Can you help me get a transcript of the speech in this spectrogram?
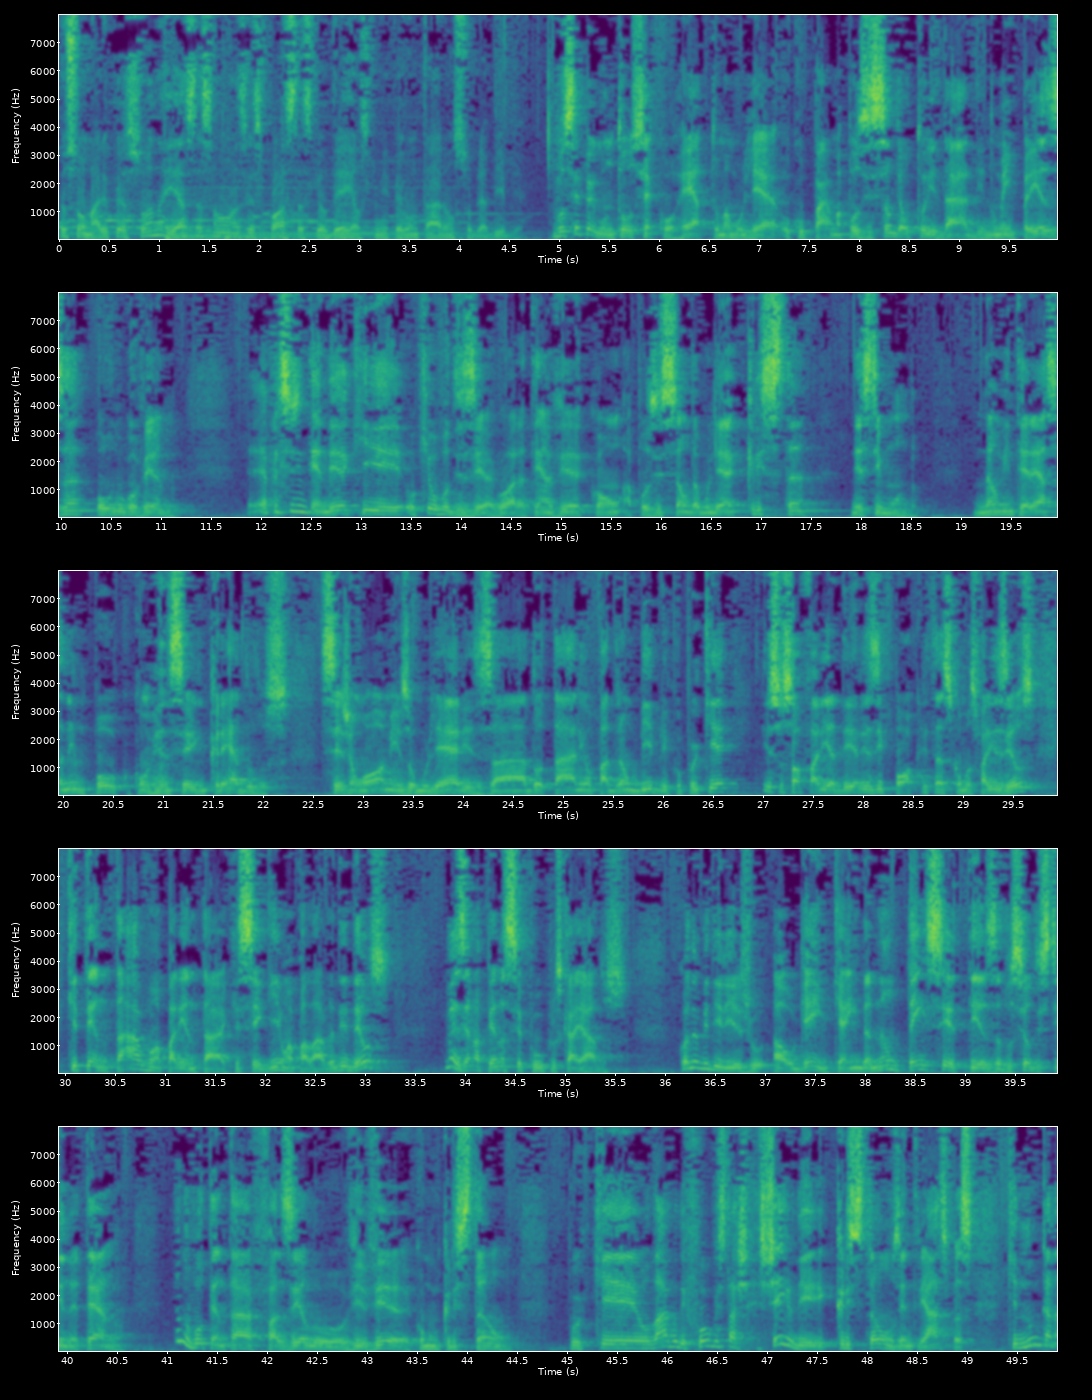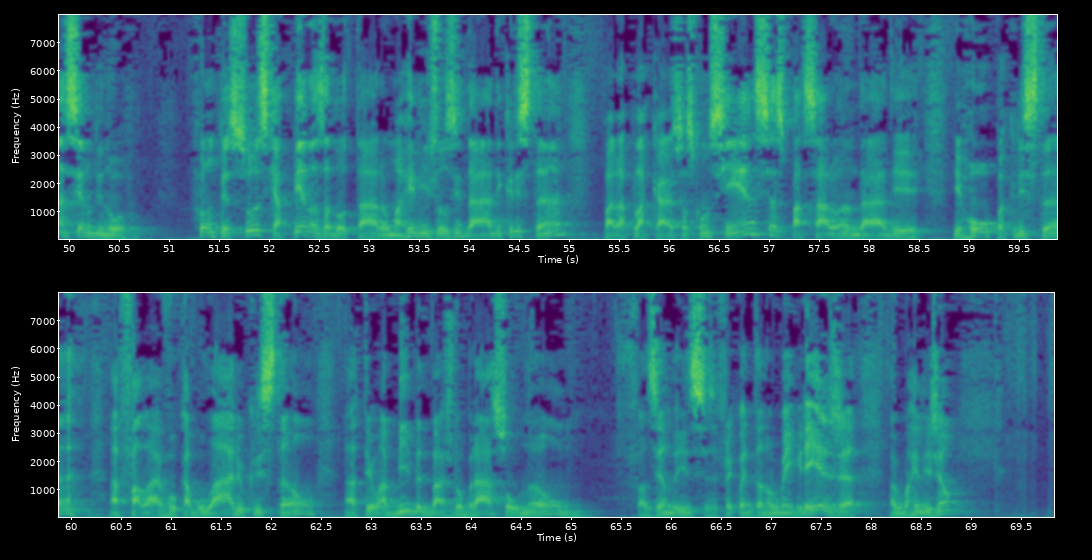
Eu sou Mário Persona e essas são as respostas que eu dei aos que me perguntaram sobre a Bíblia. Você perguntou se é correto uma mulher ocupar uma posição de autoridade numa empresa ou no governo. É preciso entender que o que eu vou dizer agora tem a ver com a posição da mulher cristã neste mundo. Não me interessa nem um pouco convencer incrédulos, sejam homens ou mulheres, a adotarem o padrão bíblico, porque isso só faria deles hipócritas como os fariseus, que tentavam aparentar que seguiam a palavra de Deus, mas eram apenas sepulcros caiados. Quando eu me dirijo a alguém que ainda não tem certeza do seu destino eterno, eu não vou tentar fazê-lo viver como um cristão, porque o Lago de Fogo está cheio de cristãos, entre aspas, que nunca nasceram de novo. Foram pessoas que apenas adotaram uma religiosidade cristã para aplacar suas consciências, passaram a andar de, de, roupa cristã, a falar vocabulário cristão, a ter uma Bíblia debaixo do braço ou não, fazendo isso, frequentando alguma igreja, alguma religião.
